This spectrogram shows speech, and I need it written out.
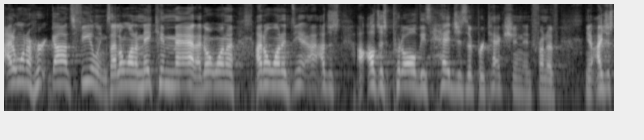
I don't want to hurt God's feelings. I don't want to make him mad. I don't want to, I don't want to, you know, I'll just, I'll just put all these hedges of protection in front of, you know, I just,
